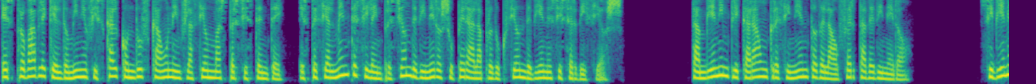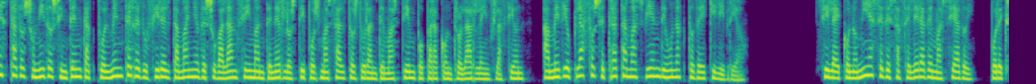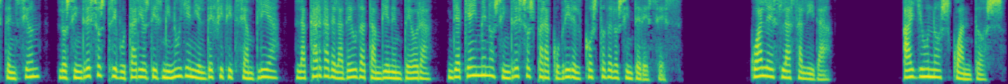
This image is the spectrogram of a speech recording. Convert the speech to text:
Es probable que el dominio fiscal conduzca a una inflación más persistente, especialmente si la impresión de dinero supera a la producción de bienes y servicios. También implicará un crecimiento de la oferta de dinero. Si bien Estados Unidos intenta actualmente reducir el tamaño de su balance y mantener los tipos más altos durante más tiempo para controlar la inflación, a medio plazo se trata más bien de un acto de equilibrio. Si la economía se desacelera demasiado y, por extensión, los ingresos tributarios disminuyen y el déficit se amplía, la carga de la deuda también empeora, ya que hay menos ingresos para cubrir el costo de los intereses. ¿Cuál es la salida? Hay unos cuantos.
